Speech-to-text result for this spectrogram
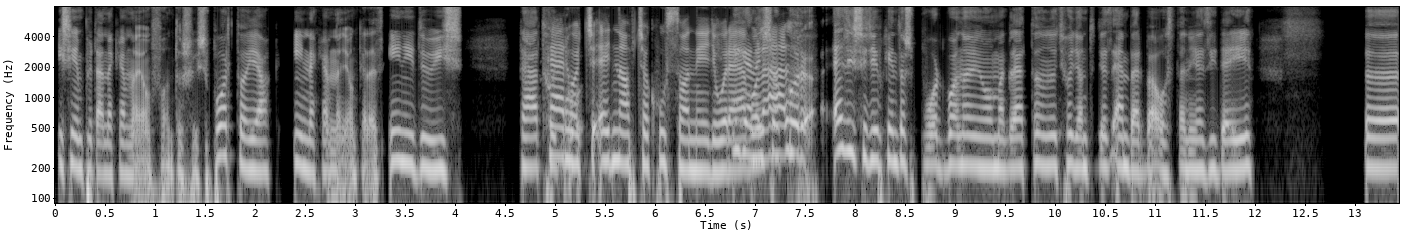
és én például nekem nagyon fontos, hogy sportoljak, én nekem nagyon kell az én idő is, tehát, Kár, hogy, hogy egy nap csak 24 órából Igen, áll. és akkor ez is egyébként a sportból nagyon jól meg lehet tanulni, hogy hogyan tudja az ember beosztani az idejét. Ö,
